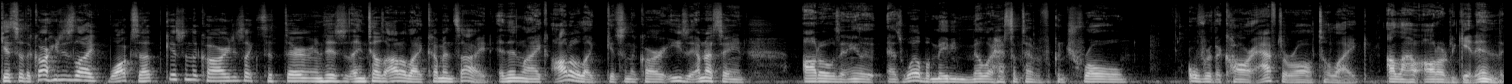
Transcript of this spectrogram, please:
gets to the car, he just like walks up, gets in the car, he just like sits there and his and tells Otto like come inside, and then like Otto like gets in the car easily. I'm not saying Otto is an alien as well, but maybe Miller has some type of control over the car after all to like allow Otto to get in the,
